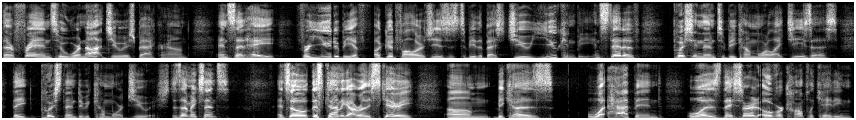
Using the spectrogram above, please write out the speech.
their friends who were not Jewish background and said, hey, for you to be a, a good follower of Jesus, to be the best Jew you can be. Instead of pushing them to become more like Jesus, they pushed them to become more Jewish. Does that make sense? And so this kind of got really scary um, because what happened was they started overcomplicating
